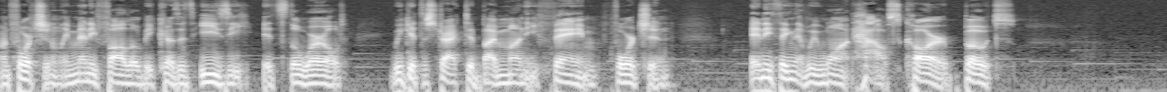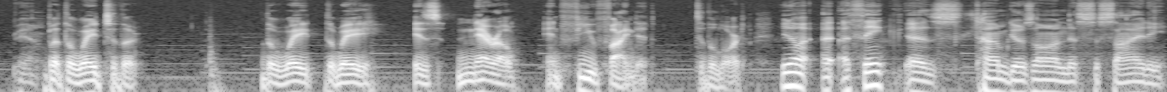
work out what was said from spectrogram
Unfortunately, many follow because it's easy, it's the world. We get distracted by money, fame, fortune, anything that we want house, car, boats. Yeah. But the way to the the way the way is narrow and few find it to the Lord. You know, I, I think as time goes on in this society,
